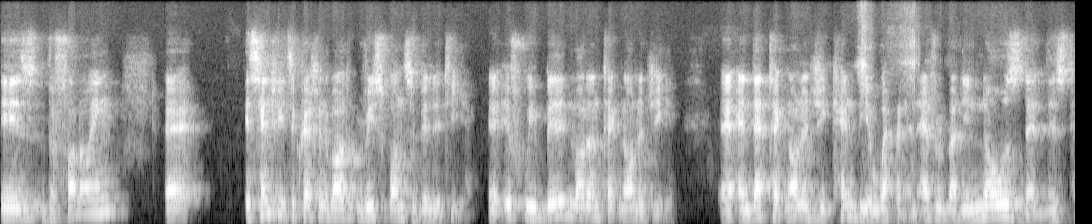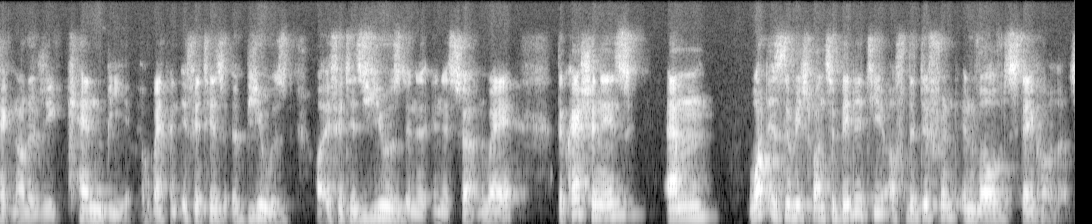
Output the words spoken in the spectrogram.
is the following. Uh, essentially, it's a question about responsibility. Uh, if we build modern technology, uh, and that technology can be a weapon, and everybody knows that this technology can be a weapon if it is abused or if it is used in a, in a certain way, the question is, um, what is the responsibility of the different involved stakeholders?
